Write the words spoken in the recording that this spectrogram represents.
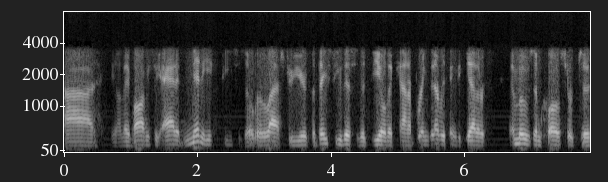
Uh, you know, they've obviously added many pieces over the last few years, but they see this as a deal that kind of brings everything together and moves them closer to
